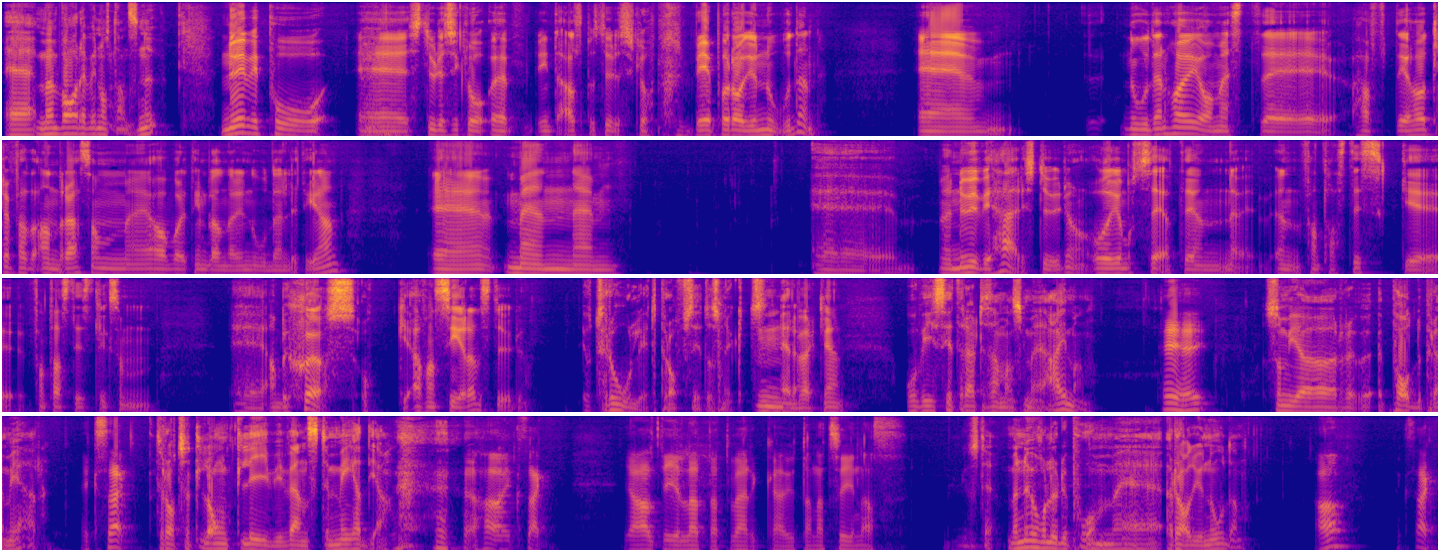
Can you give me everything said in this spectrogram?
Eh, men var är vi någonstans nu? Nu är vi på eh, Studiecyklop, eh, inte alls på Studiecyklop, vi är på Radio Noden. Eh, Noden har jag mest eh, haft, jag har träffat andra som har varit inblandade i Noden lite grann. Men, ehm, eh, men nu är vi här i studion och jag måste säga att det är en, en fantastisk, eh, fantastiskt liksom, eh, ambitiös och avancerad studio. Otroligt proffsigt och snyggt. Mm, är det. verkligen. Och vi sitter här tillsammans med Ayman. Hej hej, Som gör poddpremiär. exakt. Trots ett långt liv i vänstermedia. ja, exakt. Jag har alltid gillat att verka utan att synas. Just det. Men nu håller du på med Radionoden. Ja, exakt.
